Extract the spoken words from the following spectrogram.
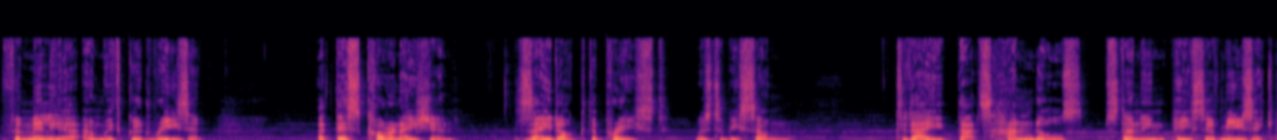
familiar and with good reason. At this coronation, Zadok the priest was to be sung. Today, that's Handel's stunning piece of music.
